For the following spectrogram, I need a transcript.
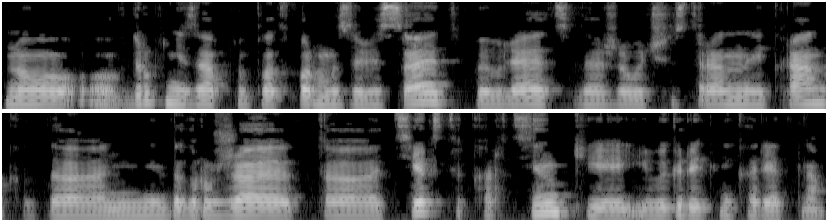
но вдруг внезапно платформа зависает, появляется даже очень странный экран, когда не догружает э, тексты, картинки и выглядит некорректно.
